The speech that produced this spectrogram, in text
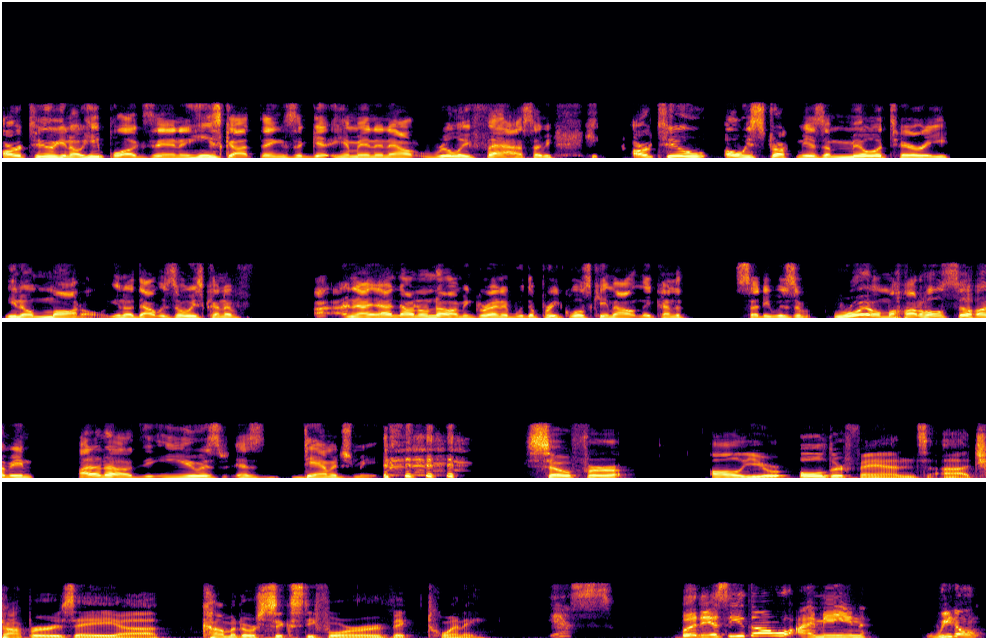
R2, you know, he plugs in and he's got things that get him in and out really fast. I mean, he, R2 always struck me as a military, you know, model. You know, that was always kind of, and I, I don't know. I mean, granted, the prequels came out and they kind of said he was a royal model. So, I mean, I don't know. The EU has, has damaged me. so for all your older fans, uh, Chopper is a, uh, Commodore 64 or VIC 20. Yes. But is he though? I mean, we don't,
